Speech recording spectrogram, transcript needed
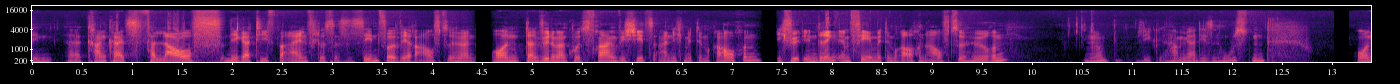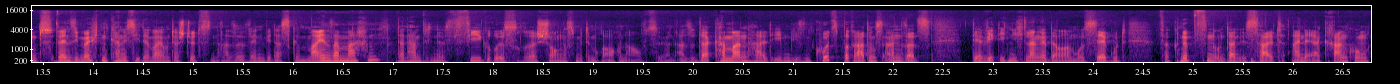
den äh, Krankheitsverlauf negativ beeinflusst, dass es sinnvoll wäre aufzuhören. Und dann würde man kurz fragen, wie steht es eigentlich mit dem Rauchen? Ich würde Ihnen dringend empfehlen, mit dem Rauchen aufzuhören. Ja, Sie haben ja diesen Husten. Und wenn Sie möchten, kann ich Sie dabei unterstützen. Also wenn wir das gemeinsam machen, dann haben Sie eine viel größere Chance, mit dem Rauchen aufzuhören. Also da kann man halt eben diesen Kurzberatungsansatz, der wirklich nicht lange dauern muss, sehr gut verknüpfen und dann ist halt eine Erkrankung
